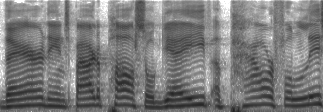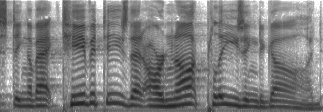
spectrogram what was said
there the inspired apostle gave a powerful listing of activities that are not pleasing to God.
